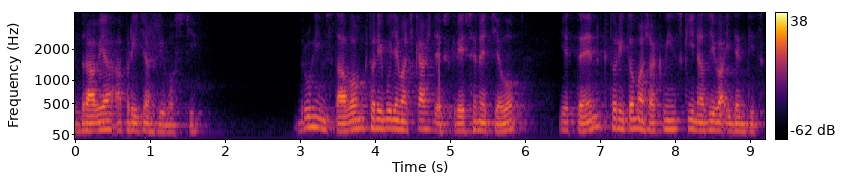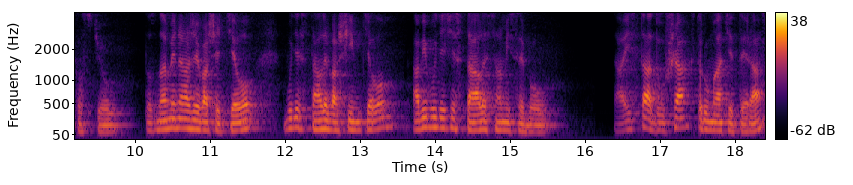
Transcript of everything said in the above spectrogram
zdravia a príťažlivosti. Druhým stavom, ktorý bude mať každé vzkriesené telo, je ten, ktorý Tomáš Akvínsky nazýva identickosťou. To znamená, že vaše telo bude stále vašim telom a vy budete stále sami sebou. Tá istá duša, ktorú máte teraz,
